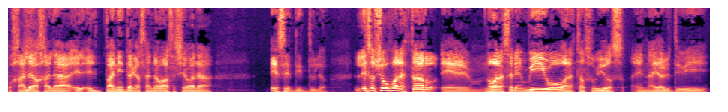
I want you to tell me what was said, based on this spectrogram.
ojalá, ojalá el, el panita Casanova se llevara ese título. Esos shows van a estar, eh, no van a ser en vivo, van a estar subidos en IWTV,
